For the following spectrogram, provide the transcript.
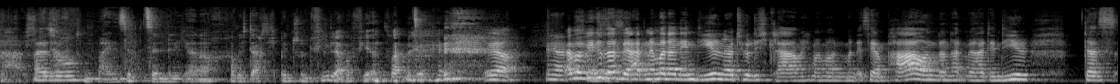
Da habe ich Also, gedacht, mit meinen 17 bin ich ja noch, habe ich gedacht, ich bin schon viel, aber 24. ja. Ja, Aber wie gesagt, wir hatten immer dann den Deal natürlich, klar, ich meine, man, man ist ja ein Paar und dann hatten wir halt den Deal, dass äh,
